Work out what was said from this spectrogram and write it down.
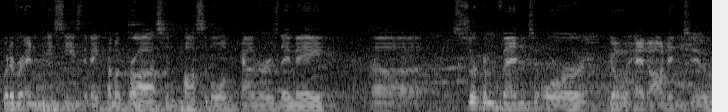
whatever NPCs they may come across and possible encounters they may uh, circumvent or go head on into.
